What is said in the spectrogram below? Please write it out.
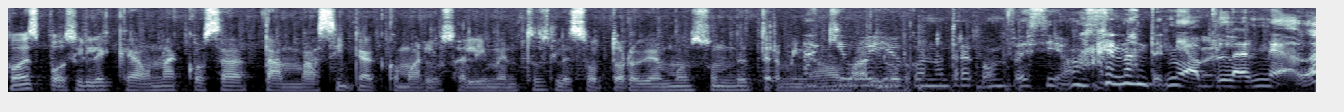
¿cómo es posible que a una cosa tan básica como a los alimentos les otorguemos un determinado Aquí voy valor? yo con otra confesión que no tenía planeada.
